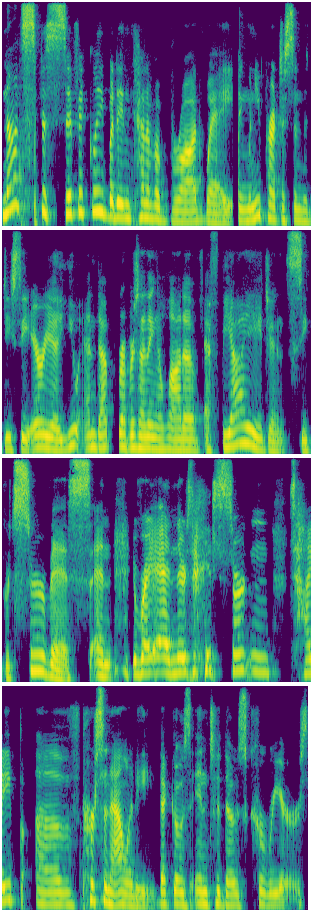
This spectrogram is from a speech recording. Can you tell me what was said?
Not specifically, but in kind of a broad way. When you practice in the DC area, you end up representing a lot of FBI agents, Secret Service, and right. And there's a certain type of personality that goes into those careers.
